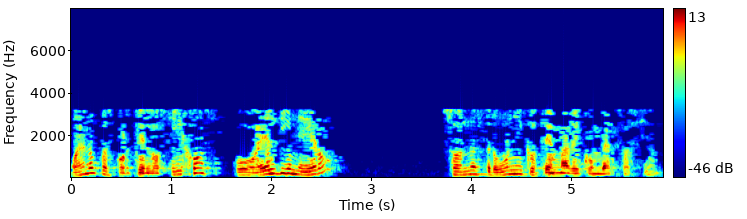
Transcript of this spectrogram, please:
Bueno, pues porque los hijos o el dinero son nuestro único tema de conversación.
